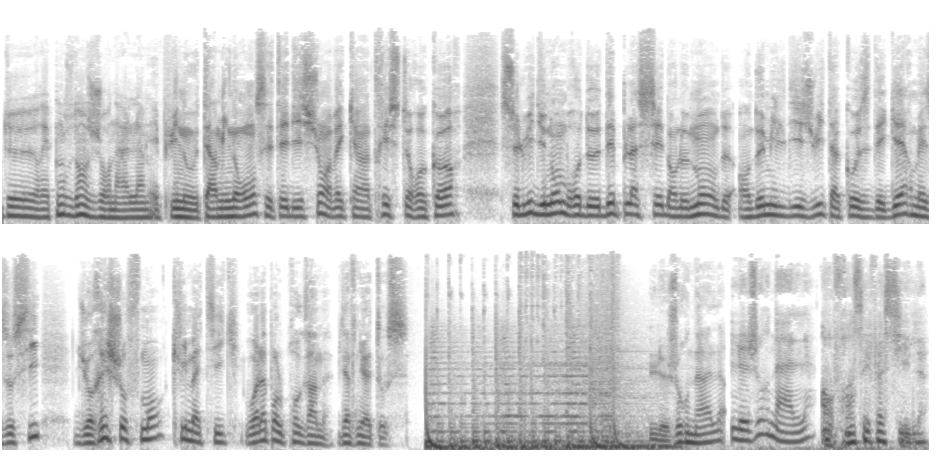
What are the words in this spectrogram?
de réponse dans ce journal. Et puis nous terminerons cette édition avec un triste record, celui du nombre de déplacés dans le monde en 2018 à cause des guerres mais aussi du réchauffement climatique. Voilà pour le programme. Bienvenue à tous. Le journal. Le journal. En français facile.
